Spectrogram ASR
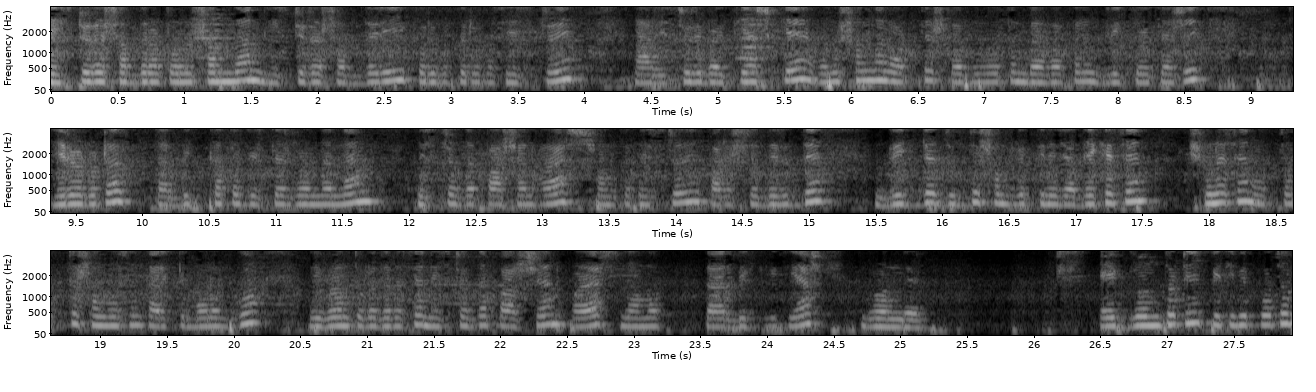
এখানে হিস্টোরিয়া শব্দের অর্থ অনুসন্ধান হিস্টোরিয়া শব্দেরই পরিবর্তিত রূপ আছে হিস্ট্রি আর হিস্টোরি বা ইতিহাসকে অনুসন্ধান অর্থে সর্বপ্রথম ব্যবহার করেন গ্রিক ঐতিহাসিক হিরোডোটাস, তার বিখ্যাত ইতিহাস গ্রন্থের নাম history of the Persian arts সংক্ষেপ হিস্টোরি পারস্যের বিরুদ্ধে গ্রিকদের যুদ্ধ সম্পর্কে তিনি যা দেখেছেন, শুনেছেন ও তথ্য সংগ্রহেছেন, তার একটি মনজ্ঞ বিবরণ তুলে ধরেছেন history of the Persian wars নামক তার ইতিহাস গ্রন্থে। এই গ্রন্থটি পৃথিবীর প্রথম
